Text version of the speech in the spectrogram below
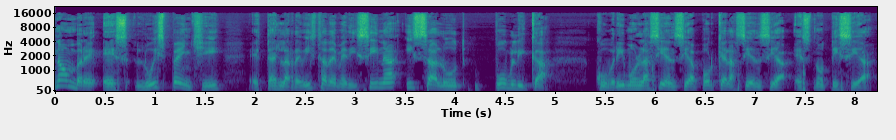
nombre es Luis Penchi, esta es la revista de Medicina y Salud Pública. Cubrimos la ciencia porque la ciencia es noticia.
